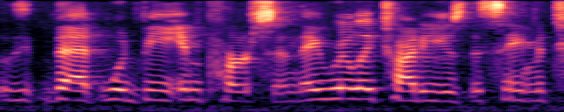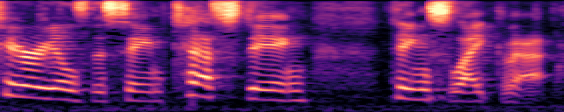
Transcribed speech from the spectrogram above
that would be in person. They really try to use the same materials, the same testing, things like that.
